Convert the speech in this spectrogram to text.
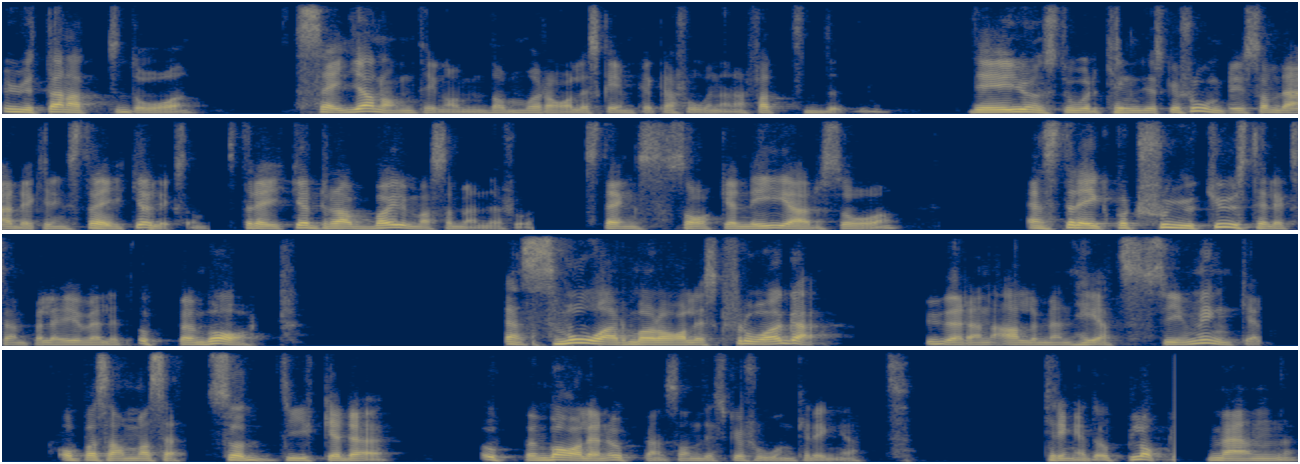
Utan att då säga någonting om de moraliska implikationerna. För att det är ju en stor kringdiskussion, precis som det är det kring strejker. Liksom. Strejker drabbar ju massa människor. Stängs saker ner så... En strejk på ett sjukhus till exempel är ju väldigt uppenbart en svår moralisk fråga ur en allmänhetssynvinkel. Och på samma sätt så dyker det uppenbarligen upp en sån diskussion kring ett, kring ett upplopp. Men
